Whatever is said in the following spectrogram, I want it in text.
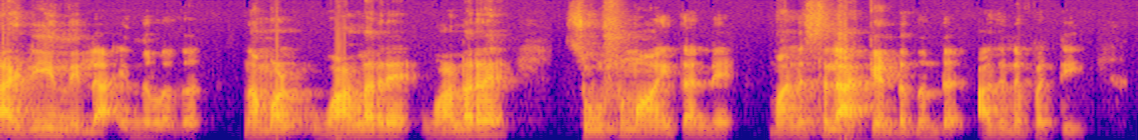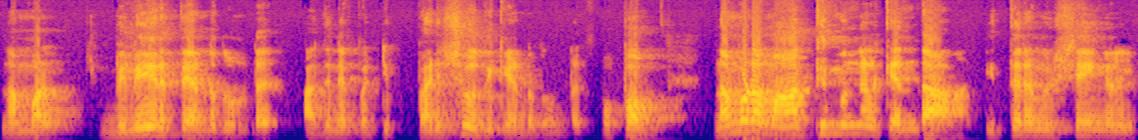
കഴിയുന്നില്ല എന്നുള്ളത് നമ്മൾ വളരെ വളരെ സൂക്ഷ്മമായി തന്നെ മനസ്സിലാക്കേണ്ടതുണ്ട്. അതിനെപ്പറ്റി നമ്മൾ വിലയിരുത്തേണ്ടതുണ്ട്. അതിനെപ്പറ്റി പരിശോധിക്കേണ്ടതുണ്ട്. ഒപ്പം നമ്മുടെ മാധ്യമങ്ങൾക്ക് എന്താണ് ഇത്തരം വിഷയങ്ങളിൽ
